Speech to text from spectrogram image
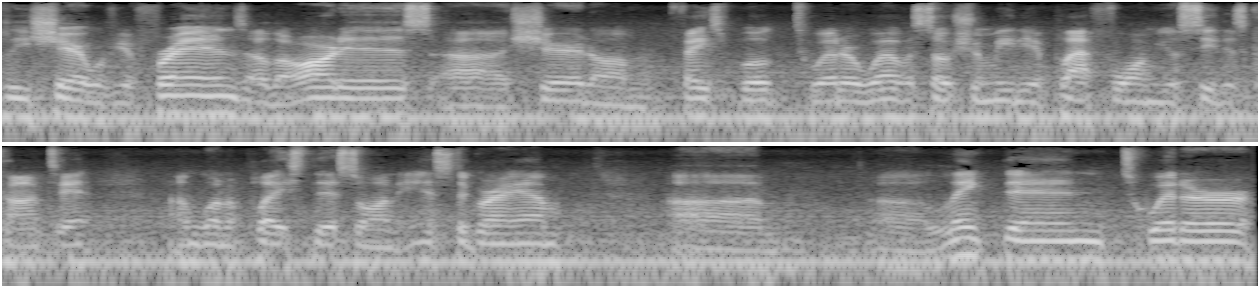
please share it with your friends, other artists, uh, share it on Facebook, Twitter, whatever social media platform you'll see this content. I'm going to place this on Instagram, um, uh, LinkedIn, Twitter,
